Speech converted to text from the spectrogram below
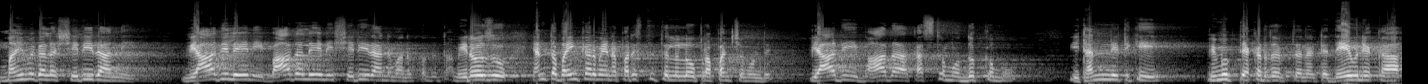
మహిమగల శరీరాన్ని వ్యాధి లేని బాధ లేని శరీరాన్ని మనం పొందుతాం. ఈరోజు ఎంత భయంకరమైన పరిస్థితులలో ప్రపంచం ఉంది. వ్యాధి బాధ కష్టము దుఃఖము వీటన్నిటికీ విముక్తి ఎక్కడ దొరుకుతుందంటే దేవుని యొక్క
